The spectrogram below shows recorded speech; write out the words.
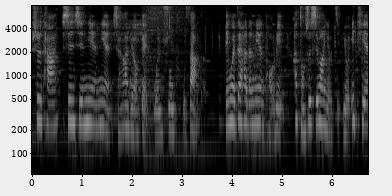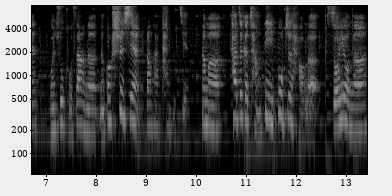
是他心心念念想要留给文殊菩萨的。因为在他的念头里，他总是希望有有一天文殊菩萨呢能够视线，让他看得见。那么他这个场地布置好了，所有呢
